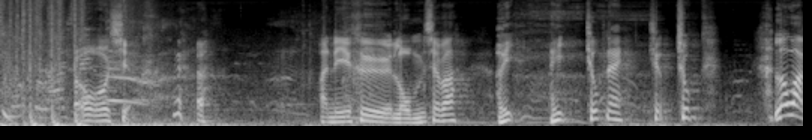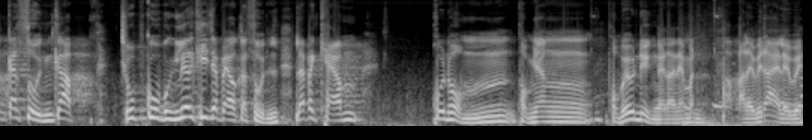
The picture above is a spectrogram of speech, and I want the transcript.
Smoke barrage โอ้เฉียอันนี้คือล้มใช่ปะเฮ้ย เฮ้ย ชุบหน่อยชุบชุบ ระหว่างกระสุนกับชุบกูมึงเลือกที่จะไปเอากระสุน และไปแคมป์คุณผม ผมยัง ผมเวลหนึ่งอะตอนเนี้ยมันปรับอะไรไม่ได้เลยเว้ย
